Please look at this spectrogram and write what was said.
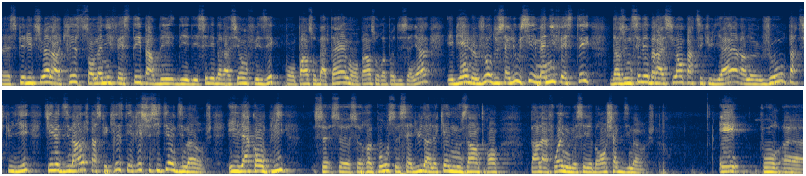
euh, spirituelles en Christ sont manifestées par des, célébrations physiques, on pense au baptême, on pense au repas du Seigneur, eh bien, le jour du salut aussi est manifesté dans une célébration particulière, en un jour particulier, qui est le dimanche, parce que Christ est ressuscité un dimanche, et il accomplit ce, ce, ce repos, ce salut dans lequel nous entrons par la foi et nous le célébrons chaque dimanche. Et pour euh,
